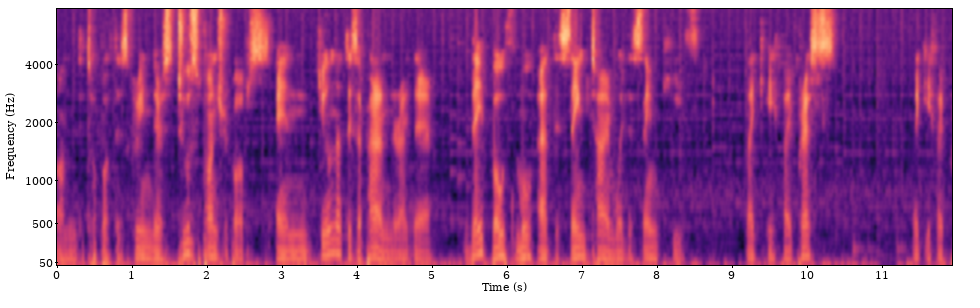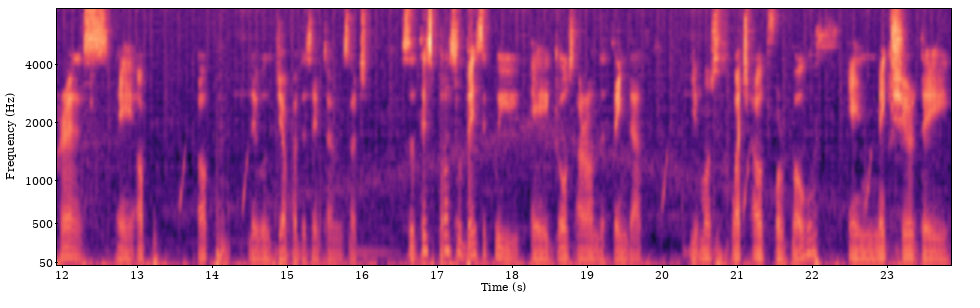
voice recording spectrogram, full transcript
on the top of the screen there's two SpongeBobs and you'll notice a pattern right there. They both move at the same time with the same keys. Like if I press like if I press a up up they will jump at the same time and such. So this puzzle basically uh, goes around the thing that you must watch out for both and make sure they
